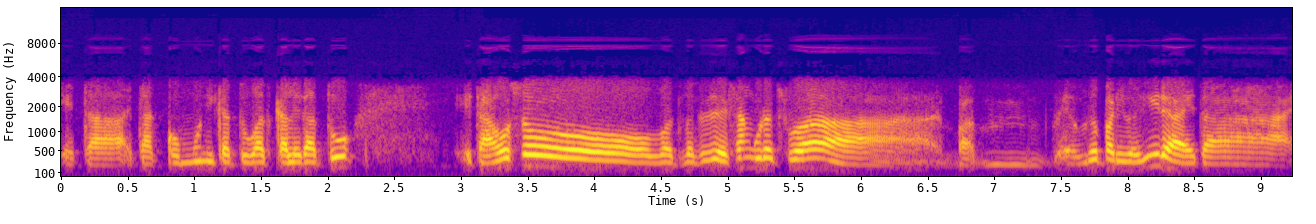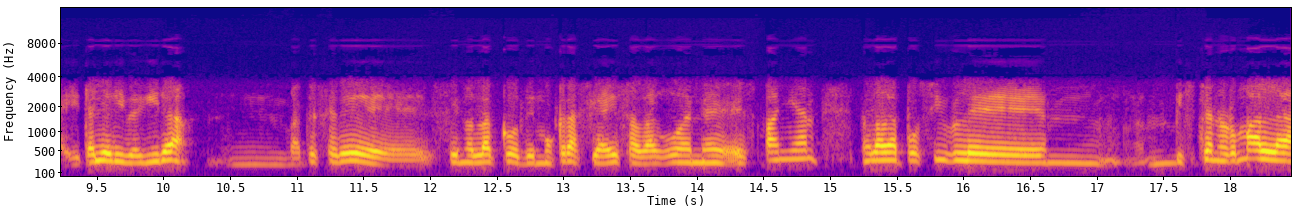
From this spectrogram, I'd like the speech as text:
eta, eta komunikatu bat kaleratu, eta oso bat, bat, esanguratsua ba, mm, Europari begira eta Italiari begira mm, batez ere zenolako demokrazia eza dagoen Espainian, nola da posible bizitza normala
